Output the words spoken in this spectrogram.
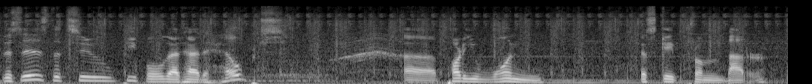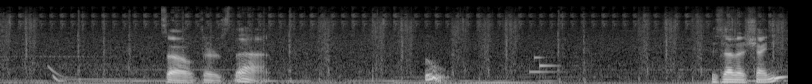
this is the two people that had helped uh, Party 1 escape from Batter. So, there's that. Ooh. Is that a shiny?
